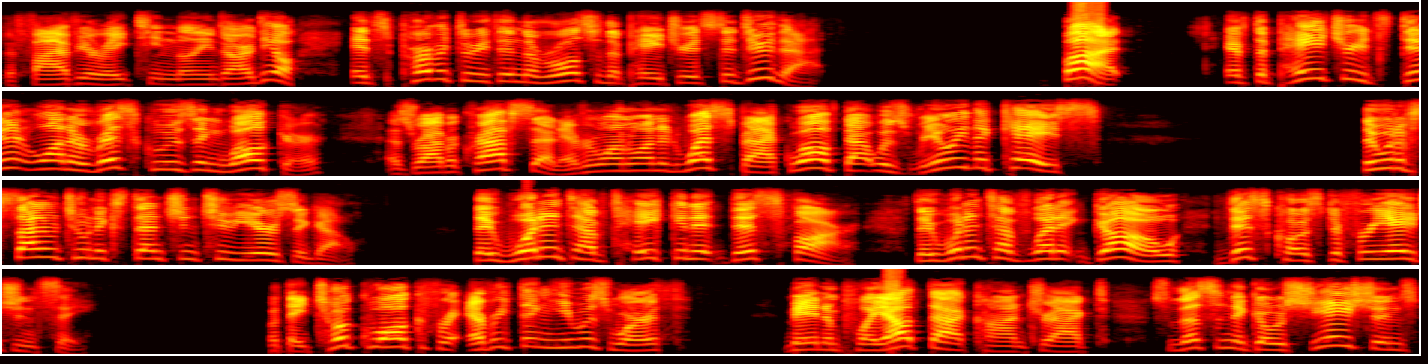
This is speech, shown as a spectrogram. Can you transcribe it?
the five year, $18 million deal. It's perfectly within the rules for the Patriots to do that. But if the Patriots didn't want to risk losing Welker, as Robert Kraft said, everyone wanted Wes back. Well, if that was really the case, they would have signed him to an extension two years ago. They wouldn't have taken it this far. They wouldn't have let it go this close to free agency. But they took Welker for everything he was worth, made him play out that contract, so thus in negotiations,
